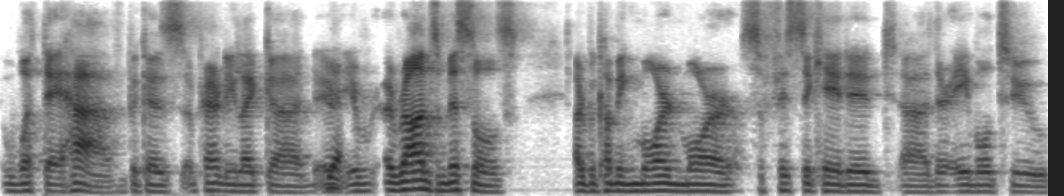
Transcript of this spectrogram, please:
what they have, because apparently like uh, yeah. Iran's missiles are becoming more and more sophisticated. Uh, they're able to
